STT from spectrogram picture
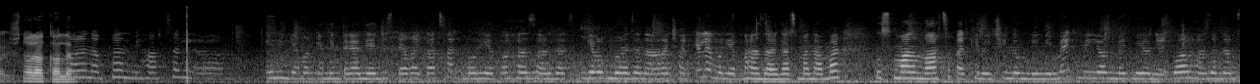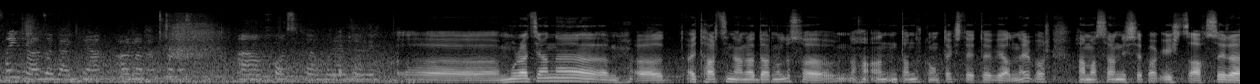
այո։ Շնորհակալ եմ։ Պարոն, մի հարցել Էլին Գևորգ Մինտրյանի էջից տեղեկացանք, որ ԵՊՀ զարգաց Գևորգ Մուրադյանը առաջարկել է, որ ԵՊՀ զարգացման համար ուսման վարձը պետք է միջինում լինի 1 միլիոն 1 միլիոն 200 հազար դրամ, սա ինչ արձագանքի է արժանացել խոսքը Մուրադյանի։ Մուրադյանը այդ հարցին անդրադառնալուց ընդհանուր կոնտեքստը հետեւյալն էր, որ համասարանի սեփակիչ ծախսերը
